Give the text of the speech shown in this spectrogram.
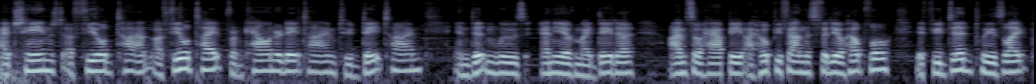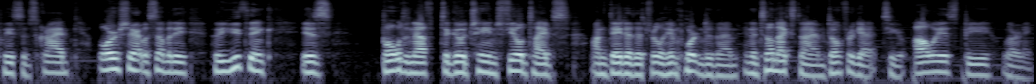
I changed a field time, a field type from calendar date time to date time and didn't lose any of my data. I'm so happy. I hope you found this video helpful. If you did, please like, please subscribe, or share it with somebody who you think is bold enough to go change field types on data that's really important to them. And until next time, don't forget to always be learning.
